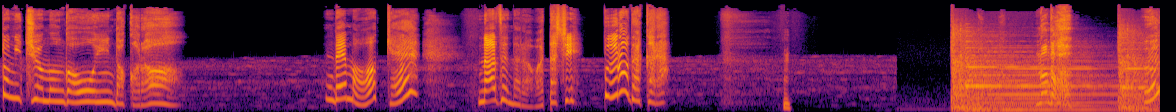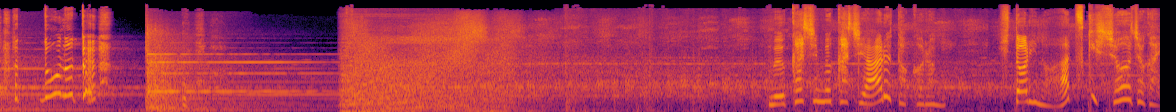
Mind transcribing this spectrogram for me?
当に注文が多いんだから。でもオッケーなぜなら私昔々あるところに一人の熱き少女がい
